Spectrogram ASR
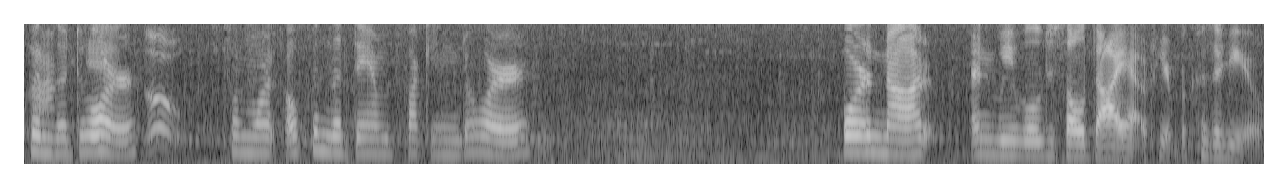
Open the door. Someone open the damn fucking door. Or not, and we will just all die out here because of you.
